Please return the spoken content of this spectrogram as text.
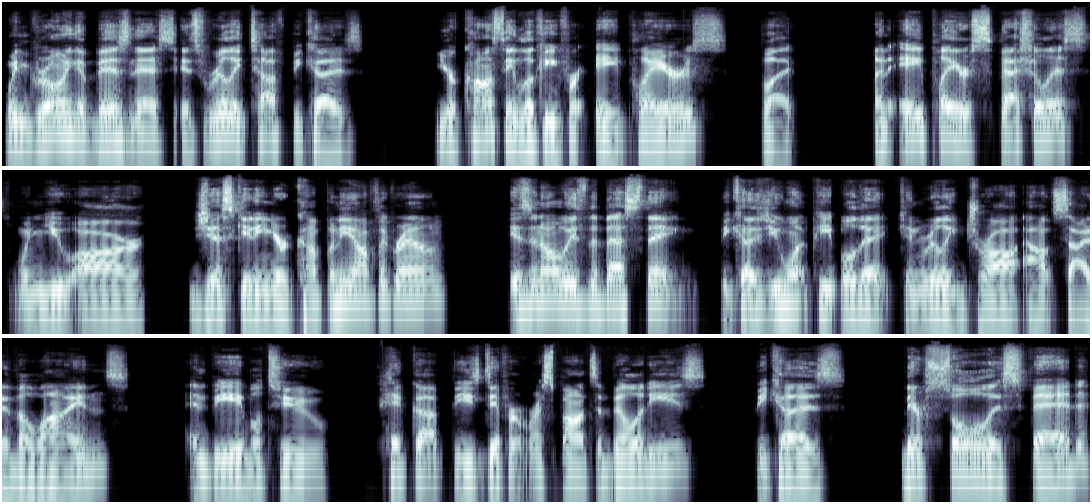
when growing a business, it's really tough because you're constantly looking for A players, but an A player specialist, when you are just getting your company off the ground, isn't always the best thing because you want people that can really draw outside of the lines and be able to pick up these different responsibilities because their soul is fed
